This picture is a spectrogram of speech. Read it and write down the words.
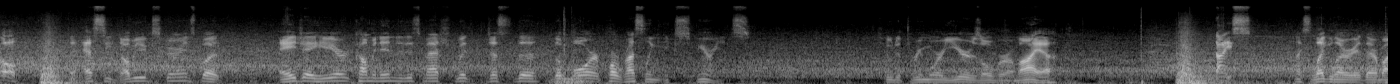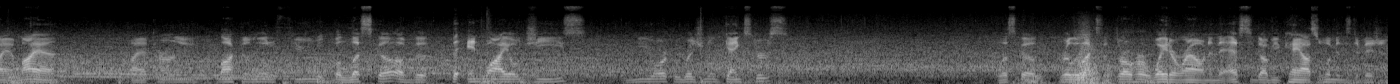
oh, the SCW experience, but AJ here coming into this match with just the, the more pro wrestling experience. Two to three more years over Amiya. Nice. Nice leg lariat there by Amiya. Amiya currently locked in a little feud with Veliska of the, the NYOGs, New York Original Gangsters. Veliska really likes to throw her weight around in the SCW Chaos Women's Division.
